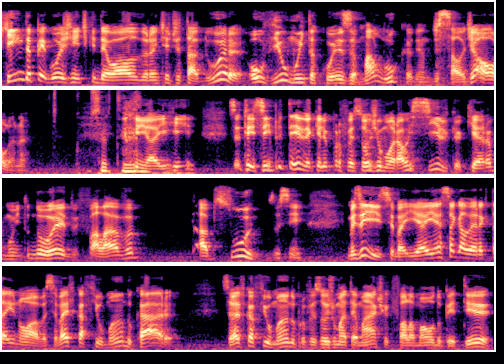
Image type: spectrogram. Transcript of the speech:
quem ainda pegou gente que deu aula durante a ditadura ouviu muita coisa maluca dentro de sala de aula, né? Com certeza. E aí, você tem- sempre teve aquele professor de moral e cívica que era muito doido, falava absurdos, assim. Mas você vai, e aí essa galera que tá aí nova, você vai ficar filmando o cara? Você vai ficar filmando o professor de matemática que fala mal do PT?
